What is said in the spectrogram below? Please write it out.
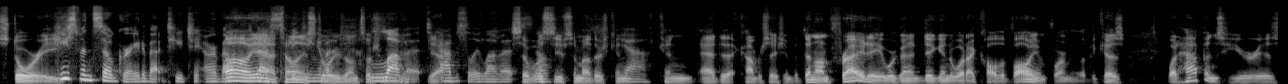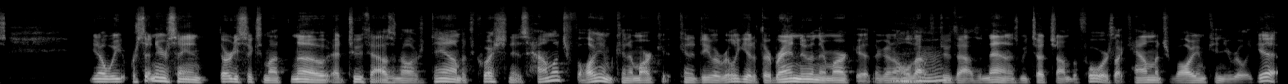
stories. He's been so great about teaching or about oh yeah, telling speaking about- stories on social. Media love media. it. Yeah. Absolutely love it. So we'll see if some others can yeah. can add to that conversation. But then on Friday, we're going to dig into what I call the volume formula because what happens here is, you know, we, we're sitting here saying 36 month note at $2,000 down. But the question is, how much volume can a market, can a dealer really get? If they're brand new in their market, they're going to hold out for Mhm. 2000 down, as we touched on before. It's like, how much volume can you really get?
